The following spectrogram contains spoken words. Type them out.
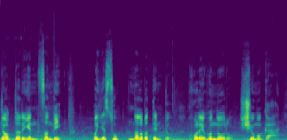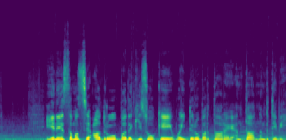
ಡಾಕ್ಟರ್ ಎನ್ ಸಂದೀಪ್ ವಯಸ್ಸು ನಲವತ್ತೆಂಟು ಹೊಳೆಹೊನ್ನೂರು ಶಿವಮೊಗ್ಗ. ಏನೇ ಸಮಸ್ಯೆ ಆದರೂ ಬದುಕಿಸೋಕೆ ವೈದ್ಯರು ಬರ್ತಾರೆ ಅಂತ ನಂಬ್ತೀವಿ.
